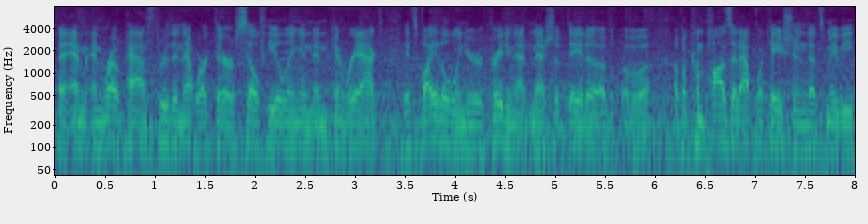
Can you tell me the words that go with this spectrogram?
and, and route paths through the network that are self-healing and, and, can react. It's vital when you're creating that mesh of data of, of, a, of a composite application that's maybe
